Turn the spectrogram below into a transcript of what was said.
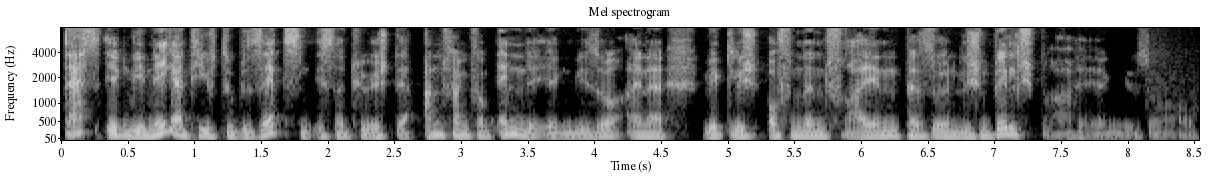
das irgendwie negativ zu besetzen, ist natürlich der Anfang vom Ende irgendwie so einer wirklich offenen, freien, persönlichen Bildsprache irgendwie so auch.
